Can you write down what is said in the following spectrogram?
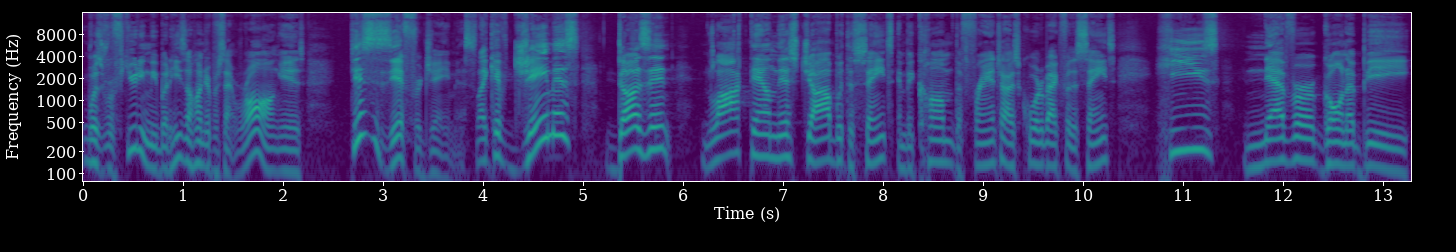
was refuting me, but he's 100% wrong, is this is it for Jameis. Like, if Jameis doesn't lock down this job with the Saints and become the franchise quarterback for the Saints, he's never going to be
